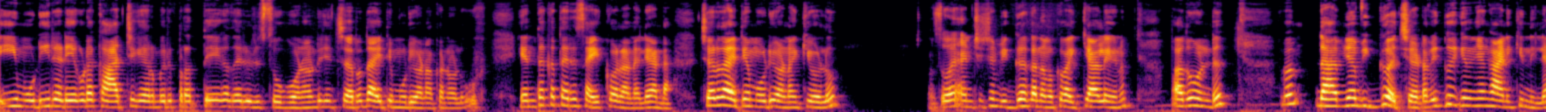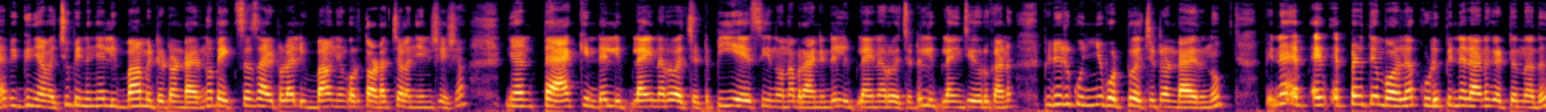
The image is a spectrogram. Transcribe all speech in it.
ഈ മുടിയുടെ കൂടെ കാറ്റ് കയറുമ്പോൾ ഒരു പ്രത്യേകതരം ഒരു സുഖമാണ്. അതുകൊണ്ട് ഞാൻ ചെറുതായിട്ട് മുടി ഉണക്കണുള്ളൂ. എന്തൊക്കെ തരം സൈക്കോളാണ് അല്ലേ വേണ്ട ചെറുതായിട്ട് മുടി ഉണക്കിയുള്ളൂ. സോ അതിനുശേഷം വിഗ്ഗൊക്കെ നമുക്ക് വയ്ക്കാനുള്ളതാണ്. അപ്പോൾ അതുകൊണ്ട് അപ്പം ഞാൻ വിഗ് വെച്ച് കേട്ടോ. വിഗ് വയ്ക്കുന്നത് ഞാൻ കാണിക്കുന്നില്ല. വിഗ് ഞാൻ വെച്ചു. പിന്നെ ഞാൻ ലിബാം ഇട്ടിട്ടുണ്ടായിരുന്നു. അപ്പോൾ എക്സസ് ആയിട്ടുള്ള ലിബാം ഞാൻ കുറച്ച് തുടച്ചളഞ്ഞതിന് ശേഷം ഞാൻ പാക്കിന്റെ ലിപ് ലൈനർ വെച്ചിട്ട് പി എ സി എന്ന് പറഞ്ഞ ബ്രാൻഡിന്റെ ലിപ് ലൈനർ വെച്ചിട്ട് ലിപ് ലൈൻ ചെയ്ത് കൊടുക്കുകയാണ്. പിന്നെ ഒരു കുഞ്ഞു പൊട്ട് വെച്ചിട്ടുണ്ടായിരുന്നു. പിന്നെ എപ്പോഴത്തെയും പോലെ കുളിപ്പിന്നലാണ് കെട്ടുന്നത്.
